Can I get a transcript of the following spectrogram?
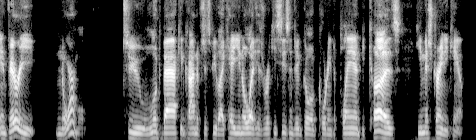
and very normal to look back and kind of just be like, hey, you know what? His rookie season didn't go according to plan because he missed training camp.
